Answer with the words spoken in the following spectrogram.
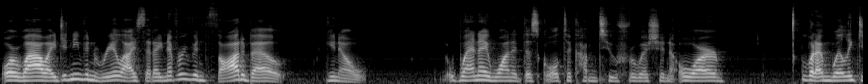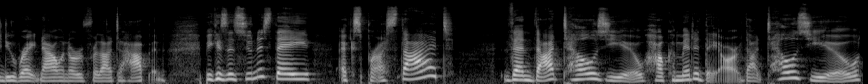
Or, wow, I didn't even realize that I never even thought about, you know, when I wanted this goal to come to fruition or what I'm willing to do right now in order for that to happen. Because as soon as they express that, then that tells you how committed they are. That tells you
